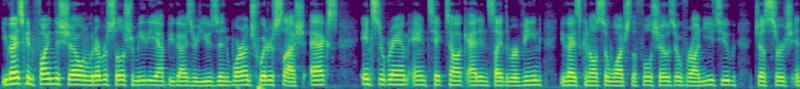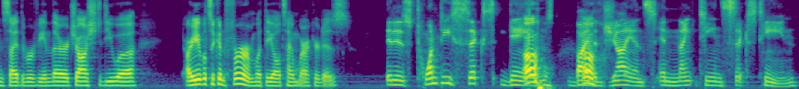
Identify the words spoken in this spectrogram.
you guys can find the show on whatever social media app you guys are using. We're on Twitter slash X, Instagram, and TikTok at Inside the Ravine. You guys can also watch the full shows over on YouTube. Just search Inside the Ravine there. Josh, did you uh, are you able to confirm what the all time record is? It is 26 games Oh. by Oh. the Giants in 1916,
